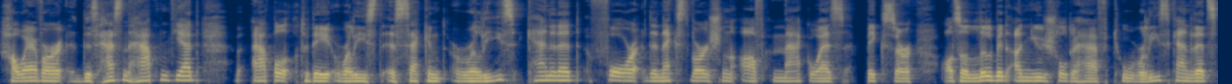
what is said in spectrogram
However, However, this hasn't happened yet. Apple today released a second release candidate for the next version of macOS Big Sur. Also a little bit unusual to have two release candidates.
